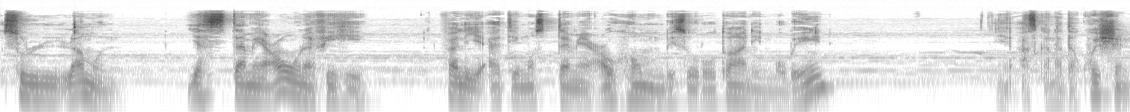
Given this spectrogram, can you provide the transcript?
سلم يستمعون فيه فليأتي مستمعهم بسلطان مبين yeah, ask another question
